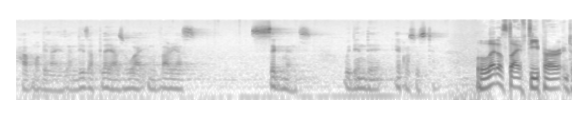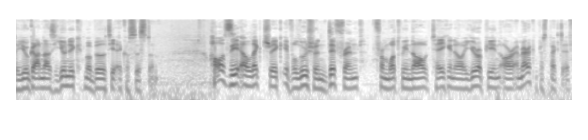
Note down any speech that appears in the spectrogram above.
have mobilized, and these are players who are in various segments within the ecosystem. Let us dive deeper into Uganda's unique mobility ecosystem. How is the electric evolution different from what we know taking a European or American perspective?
